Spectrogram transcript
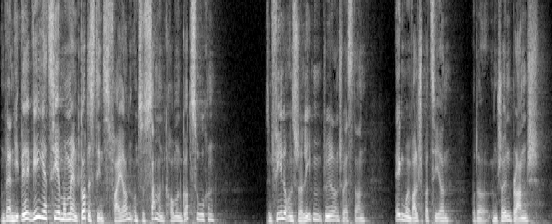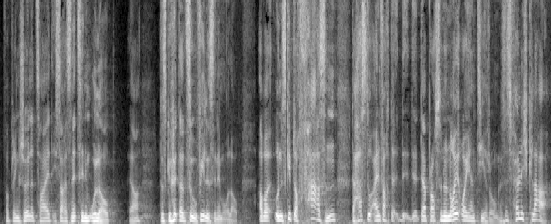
Und wenn wir jetzt hier im Moment Gottesdienst feiern und zusammenkommen Gott suchen, sind viele unserer lieben Brüder und Schwestern irgendwo im Wald spazieren oder einen schönen Brunch, verbringen schöne Zeit. Ich sage jetzt nicht, sind im Urlaub. Ja, das gehört dazu. Viele sind im Urlaub. Aber, und es gibt auch Phasen, da hast du einfach, da, da brauchst du eine Neuorientierung. Das ist völlig klar.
